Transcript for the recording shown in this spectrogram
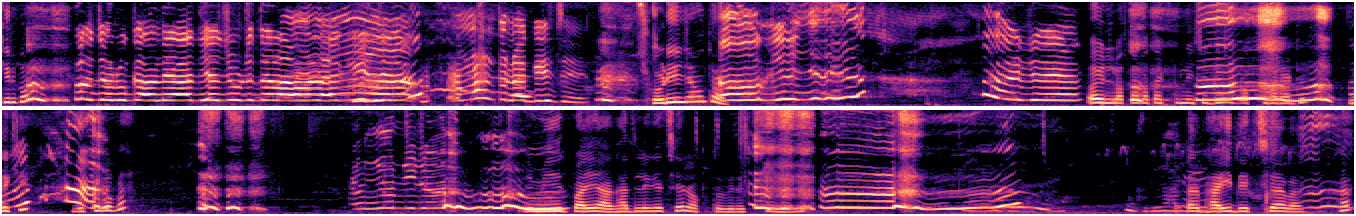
কীরকম? ছড়িয়ে যাও তো। ওই লতা পাতা একটু লিচে দিয়ে রক্ত বাড়াতে দেখি দেখি বাবা। মেয়ের পায়ে আঘাত লেগেছে রক্ত বেরোচ্ছে তার ভাই দেখছে আবার হ্যাঁ?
